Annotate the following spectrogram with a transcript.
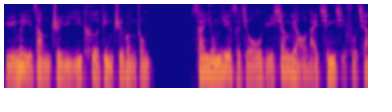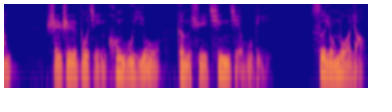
与内脏置于一特定之瓮中。三用椰子酒与香料来清洗腹腔，使之不仅空无一物，更需清洁无比。四用墨药、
